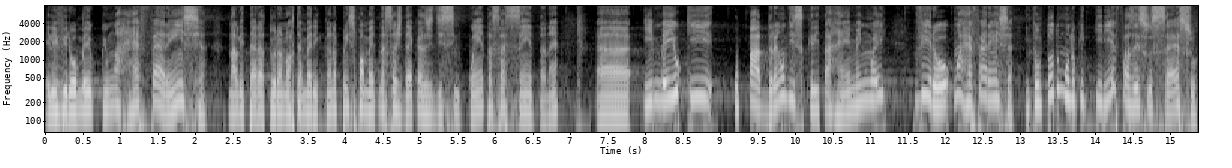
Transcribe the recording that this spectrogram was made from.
ele virou meio que uma referência na literatura norte-americana, principalmente nessas décadas de 50, 60, né? Uh, e meio que o padrão de escrita Hemingway virou uma referência. Então todo mundo que queria fazer sucesso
